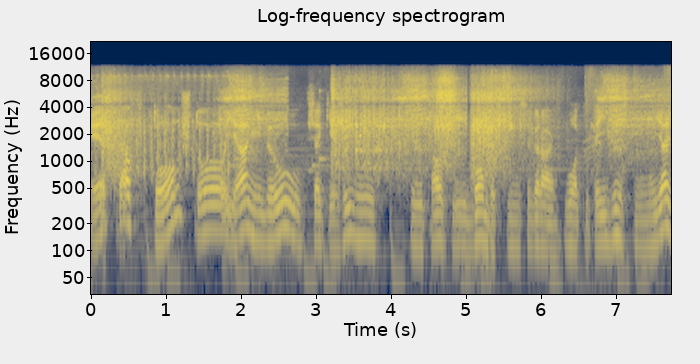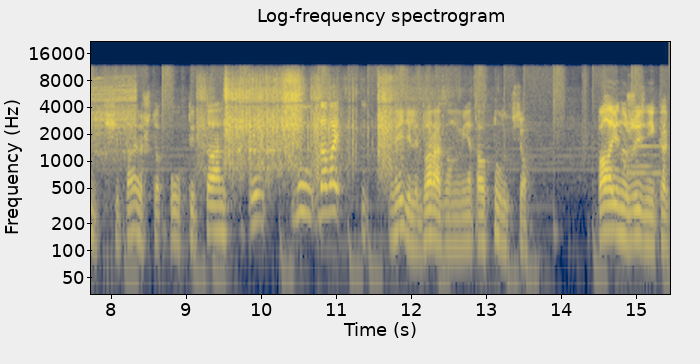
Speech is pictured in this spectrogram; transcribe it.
это в том, что я не беру всякие жизни, улучшалки и бомбочки не собираю. Вот, это единственное. Но я считаю, что... Ух ты, танк! Ух, ну, давай! Видели, два раза он меня толкнул и все. Половину жизни как,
